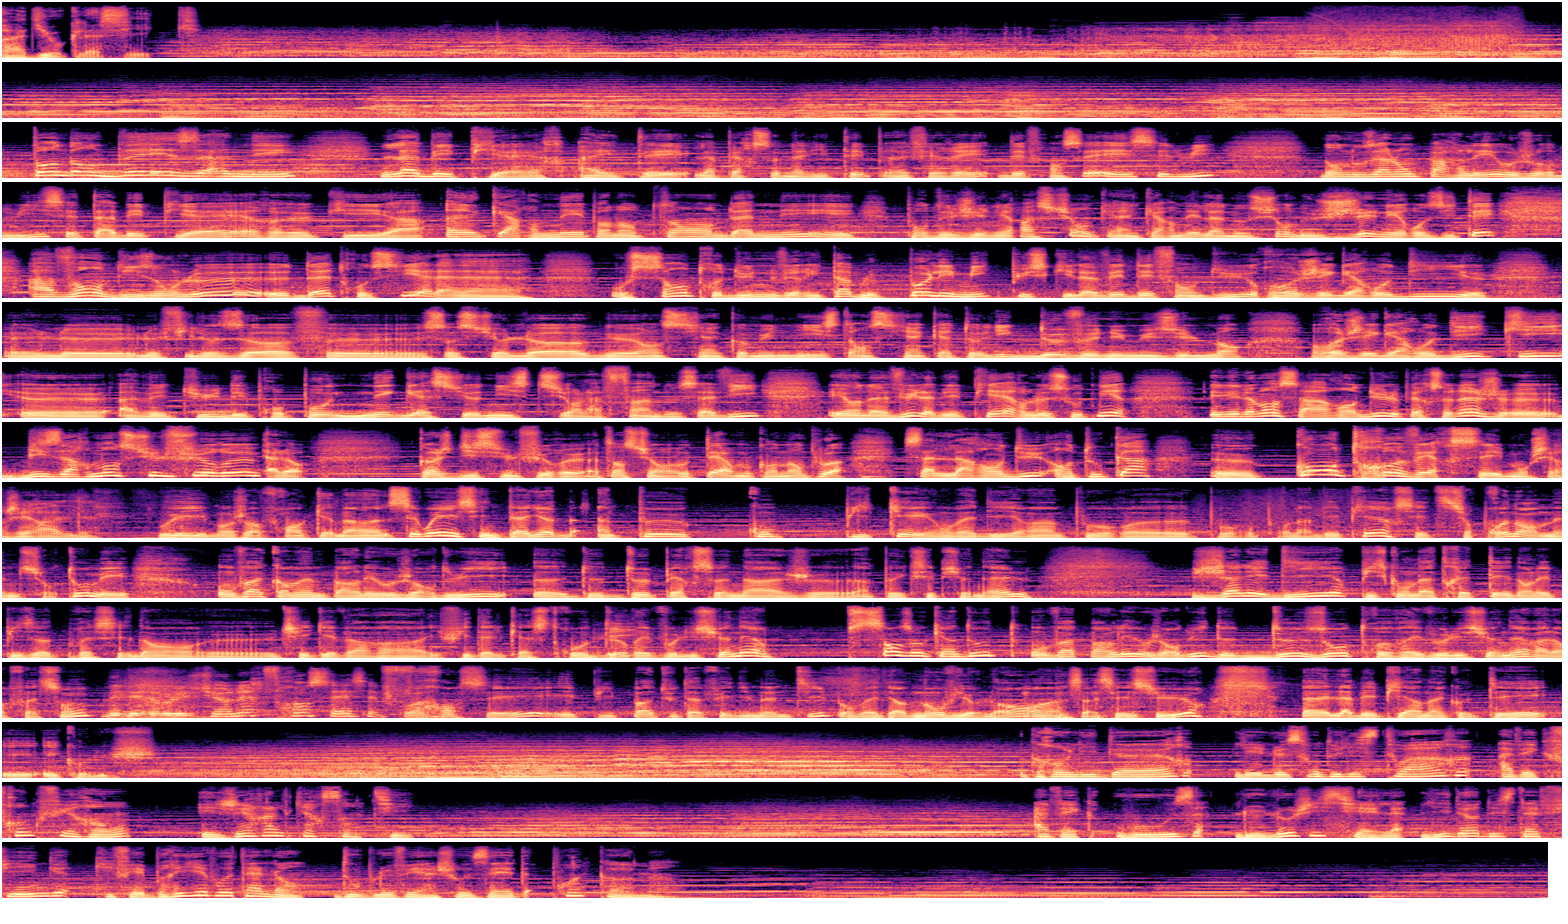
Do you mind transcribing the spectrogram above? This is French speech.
Radio Classique. Pendant des années, l'abbé Pierre a été la personnalité préférée des Français et c'est lui dont nous allons parler aujourd'hui, cet abbé Pierre euh, qui a incarné pendant tant d'années, pour des générations, qui a incarné la notion de générosité, avant, disons-le, euh, d'être aussi au centre d'une véritable polémique puisqu'il avait défendu Roger Garaudy, euh, le philosophe, sociologue, ancien communiste, ancien catholique, devenu musulman, Roger Garaudy, qui euh, avait eu des propos négationnistes sur la fin de sa vie, et on a vu l'abbé Pierre le soutenir. Évidemment, ça a rendu le personnage euh, bizarrement sulfureux. Alors, quand je dis sulfureux, attention au terme qu'on emploie, ça l'a rendu en tout cas euh, controversé, mon cher Gérald. Oui, bonjour Franck. Eh ben, c'est oui, c'est une période un peu compliquée, on va dire, hein, pour, pour, pour l'abbé Pierre. C'est surprenant, même surtout, mais on va quand même parler aujourd'hui de deux personnages un peu exceptionnels. J'allais dire, puisqu'on a traité dans l'épisode précédent euh, Che Guevara et Fidel Castro, deux révolutionnaires, sans aucun doute, on va parler aujourd'hui de deux autres révolutionnaires à leur façon. Mais des révolutionnaires français cette fois. Français, et puis pas tout à fait du même type, on va dire non violents, hein, ça c'est sûr. Euh, L'abbé Pierre d'un côté et, et Coluche. Grand leader, les leçons de l'histoire avec Franck Ferrand et Gérald Carsanti avec Wooz, le logiciel leader du staffing qui fait briller vos talents. whoz.com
